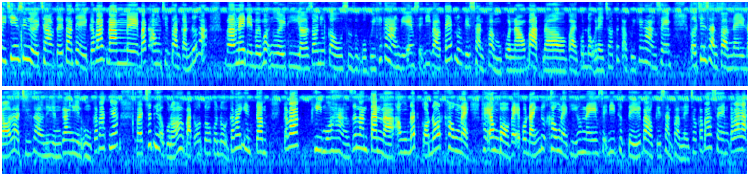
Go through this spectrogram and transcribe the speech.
Ý Chim, xin gửi chào tới toàn thể các bác đam mê bắt ong trên toàn cả nước ạ. Và hôm nay đến với mọi người thì à, do nhu cầu sử dụng của quý khách hàng thì em sẽ đi vào test luôn cái sản phẩm quần áo bạt à, vải quân đội này cho tất cả quý khách hàng xem. Ở trên sản phẩm này đó là chính là liền găng liền ủng các bác nhé. Và chất liệu của nó là bạt ô tô quân đội các bác yên tâm. Các bác khi mua hàng rất lăn tăn là ong đất có đốt không này hay ong bỏ vẽ có đánh được không này thì hôm nay em sẽ đi thực tế vào cái sản phẩm này cho các bác xem các bác ạ.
